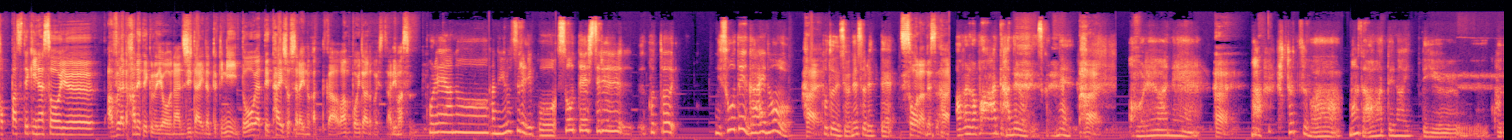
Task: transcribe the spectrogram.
突発的なそういう油が跳ねてくるような事態の時にどうやって対処したらいいのかとか、ワンポイントアドバイスあります？これ、あの、あの、要するに、こう、想定してることに、想定外のはいこ。とですよね、それって。そうなんです。はい。油がバーンって跳ねるわけですからね。はい。これはね、はい。まあ、一つは、まず慌てないっていうこ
